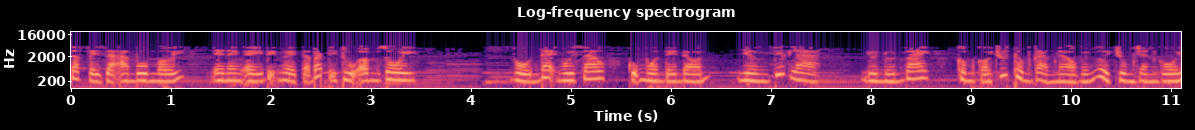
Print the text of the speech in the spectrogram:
Sắp phải ra album mới, nên anh ấy bị người ta bắt đi thủ âm rồi. Vốn đại ngôi sao cũng muốn đến đón, nhưng tiếc là, nhún nhún vai, không có chút thông cảm nào với người chung chăn gối.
